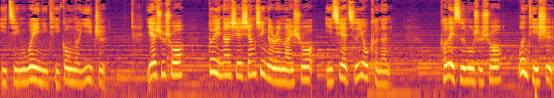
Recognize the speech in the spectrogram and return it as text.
已经为你提供了意志。耶稣说：‘对那些相信的人来说，一切只有可能。’克雷斯牧师说：‘问题是。’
